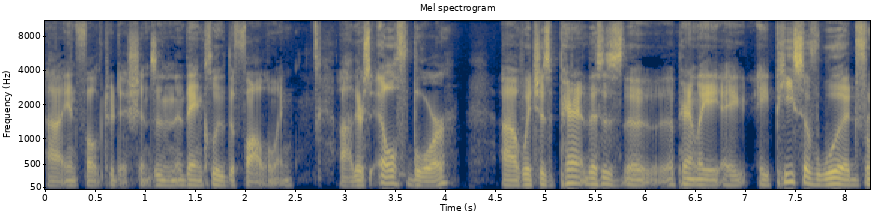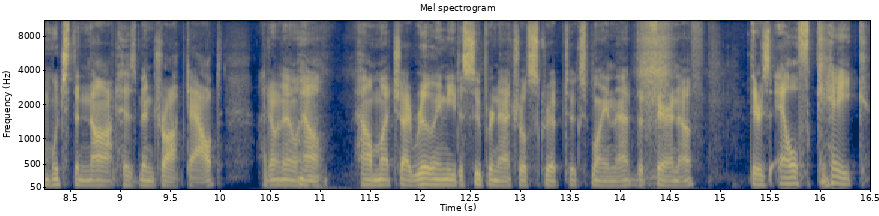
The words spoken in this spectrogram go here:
uh, in folk traditions, and they include the following: uh, there's elf bore, uh, which is apparent. This is the, apparently a, a piece of wood from which the knot has been dropped out. I don't know how hmm. how much I really need a supernatural script to explain that, but fair enough. There's elf cake.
